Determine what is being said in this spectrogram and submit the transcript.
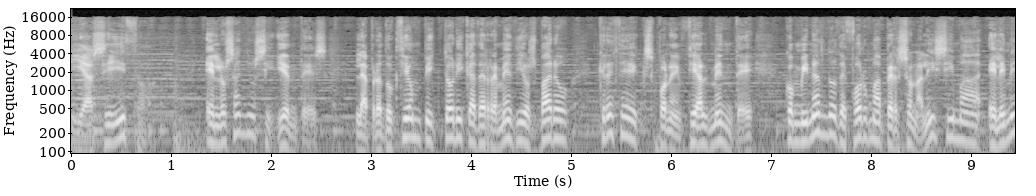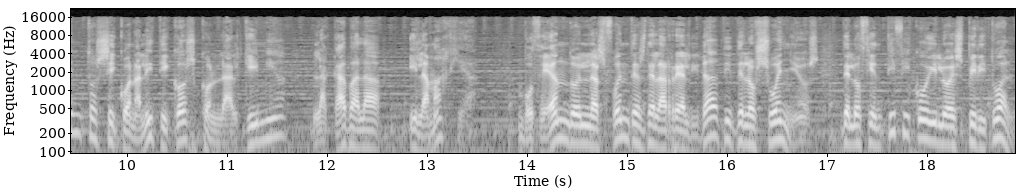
Y así hizo. En los años siguientes, la producción pictórica de Remedios Varo crece exponencialmente, combinando de forma personalísima elementos psicoanalíticos con la alquimia, la cábala y la magia, buceando en las fuentes de la realidad y de los sueños, de lo científico y lo espiritual,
